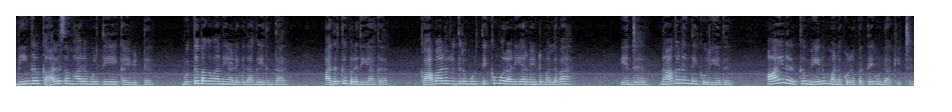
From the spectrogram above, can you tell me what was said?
நீங்கள் காலசம்ஹார மூர்த்தியை கைவிட்டு புத்த பகவானை அடைவதாக இருந்தால் அதற்கு பிரதியாக காவால ருத்ரமூர்த்திக்கும் ஒரு அடியார் வேண்டுமல்லவா? என்று நாகநந்தி கூறியது ஆயனருக்கு மேலும் மனக்குழப்பத்தை உண்டாக்கிற்று.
